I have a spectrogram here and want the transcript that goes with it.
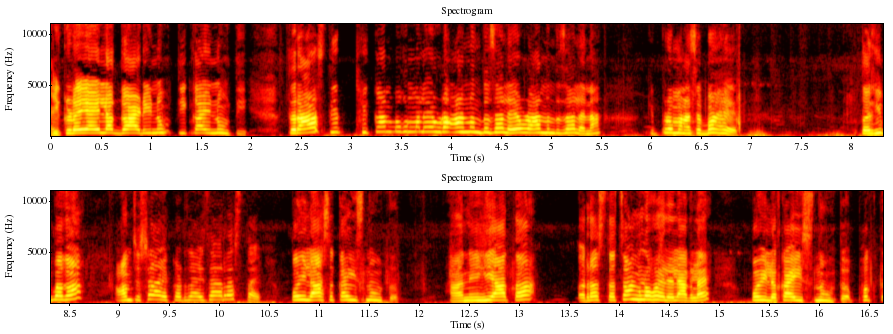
इकडे यायला गाडी नव्हती काय नव्हती. तर आज ते ठिकाण बघून मला एवढा आनंद झाला एवढा आनंद झाला ना की प्रमाणाच्या बाहेर. तर ही बघा आमच्या शाळेकडे जायचा रस्ता आहे. पहिलं असं काहीच नव्हतं. आणि ही आता रस्ता चांगला व्हायला लागलाय. पहिलं काहीच नव्हतं. फक्त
